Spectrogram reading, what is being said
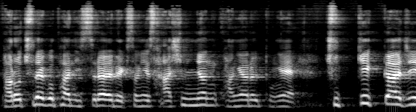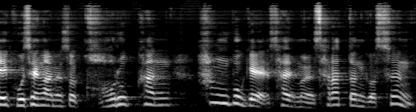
바로 출애굽한 이스라엘 백성이 40년 광야를 통해 죽기까지 고생하면서 거룩한 항복의 삶을 살았던 것은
